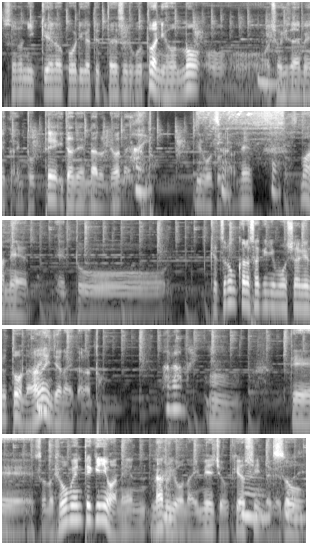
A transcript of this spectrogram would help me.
その日系の小売が撤退することは日本の、うん、消費財メーカーにとって痛手になるんではないかと。い。うことだよね。まあね、えっ、ー、と結論から先に申し上げるとならないんじゃないかなと。ならない。うんでその表面的にはねなるようなイメージを受けやすいんだけど、うんね、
